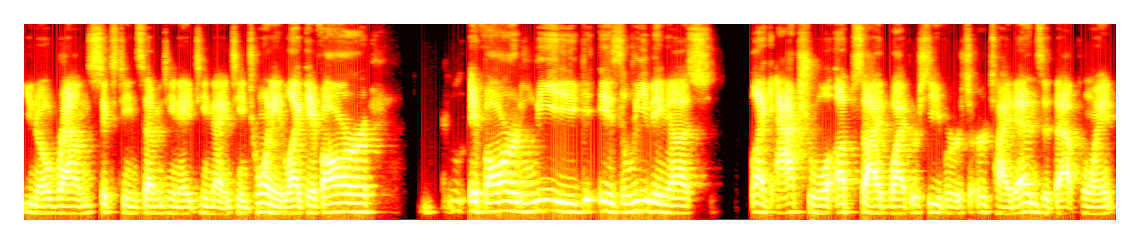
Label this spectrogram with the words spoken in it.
you know round 16 17 18 19 20 like if our if our league is leaving us like actual upside wide receivers or tight ends at that point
